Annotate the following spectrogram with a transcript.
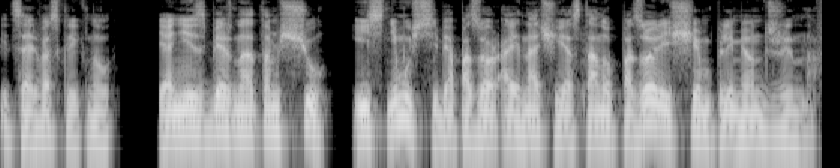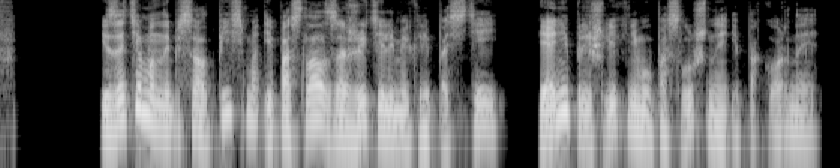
И царь воскликнул, — я неизбежно отомщу и сниму с себя позор, а иначе я стану позорищем племен джиннов. И затем он написал письма и послал за жителями крепостей, и они пришли к нему послушные и покорные.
